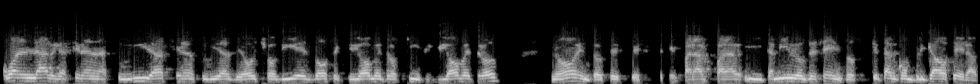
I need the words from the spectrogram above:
cuán largas eran las subidas, eran subidas de 8, 10, 12 kilómetros, 15 kilómetros, ¿no? Entonces, este, para, para, y también los descensos, qué tan complicados eran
